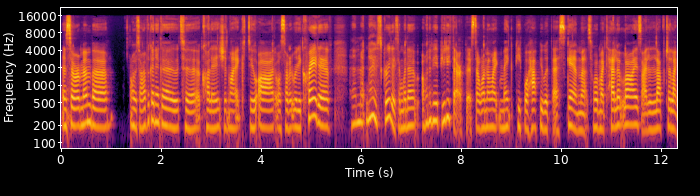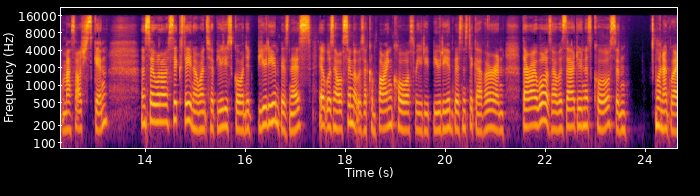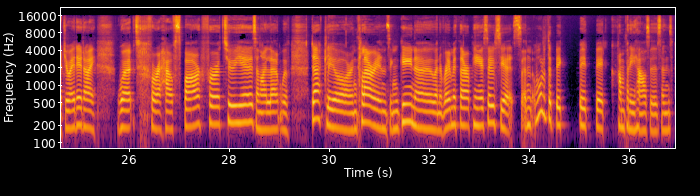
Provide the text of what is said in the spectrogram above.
And so I remember I was either going to go to college and like do art or something really creative. And I'm like, no, screw this. I'm going to, I want to be a beauty therapist. I want to like make people happy with their skin. That's where my talent lies. I love to like massage skin. And so when I was 16, I went to a beauty school and did beauty and business. It was awesome. It was a combined course where you do beauty and business together. And there I was. I was there doing this course. And when I graduated, I worked for a health spa for two years and I learned with Decléor and Clarins and Guinot and Aromatherapy Associates and all of the big big, big company houses. And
